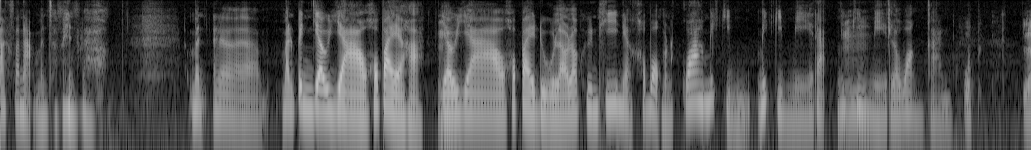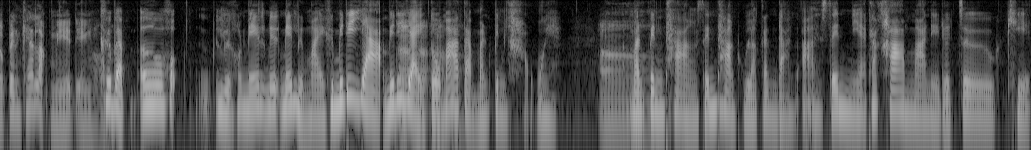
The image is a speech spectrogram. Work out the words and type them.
ลักษณะมันจะเป็นแบบ มันเออมันเป็นยาวๆเข้าไปอะค่ะ ยาวๆเข้าไปดูแล้วแล้วพื้นที่เนี่ยเขาบอกมันกว้างไม่กี่ไม่กี่เมตรอะไม่กี่เมตรระหว่างกันเหลือเป็นแค่หลักเมตรเองเหรอคือแบบเออหรือคนเมตรเมตรเมตรหรือไม่คือไม่ได้ยาไม่ได้ใหญ่โตมากอ่าอ่าแต่มันเป็นเขาไงอ่ามันเป็นทางเส้นทางทุรกันดารอะเส้นเนี้ยถ้าข้ามมาเนี่ยเดี๋ยวเจอเขต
